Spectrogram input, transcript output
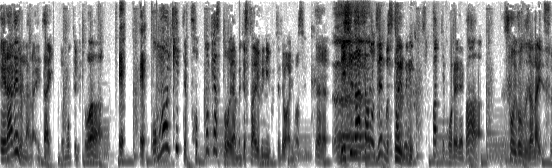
得られるなら得たいと思ってる人は、ええ思い切ってポッドキャストをやめてスタイフに行く手ではありますよ。だからリスナーさんを全部スタイフに引っ張ってこれれば、そういうことじゃないです。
